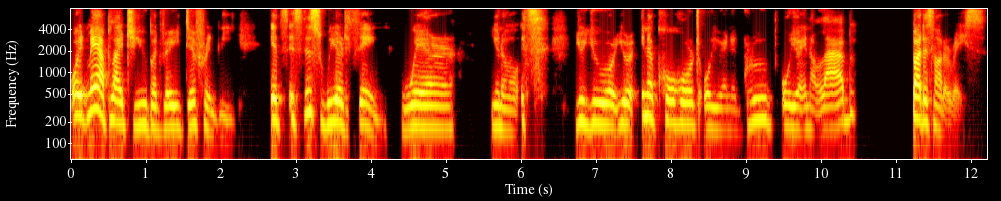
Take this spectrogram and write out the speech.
or it may apply to you but very differently it's it's this weird thing where you know it's you you're you're in a cohort or you're in a group or you're in a lab but it's not a race.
